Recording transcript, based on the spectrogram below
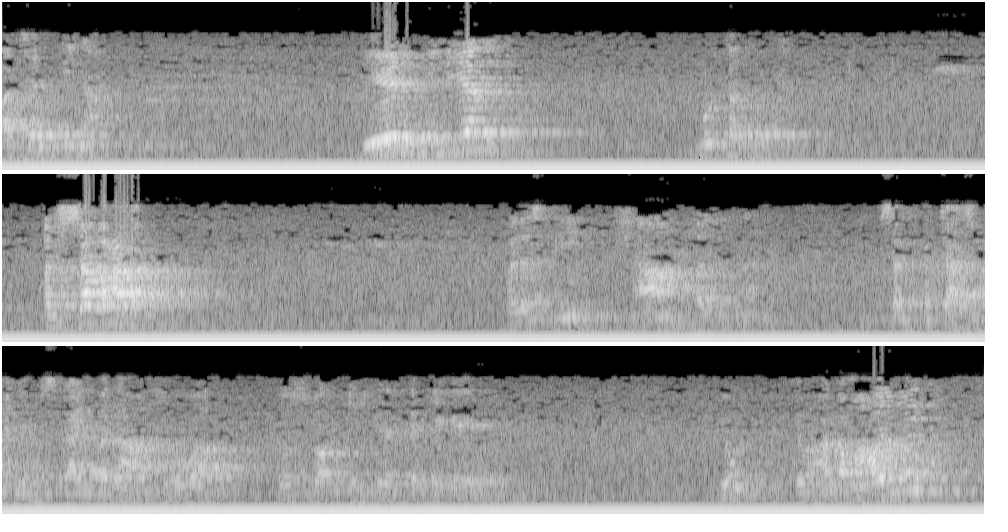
ارجنٹینا ڈیڑھ ملین مرتد ہو گئے۔ اور سب عرب فلسطین، شام اور لبنان سن پچاس میں جب اسرائیل بنا اور ہوا، تو اس وقت ہجرت کر کے گئے۔ تھے کیوں؟ کہ وہاں کا ماحول نہیں تھا۔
